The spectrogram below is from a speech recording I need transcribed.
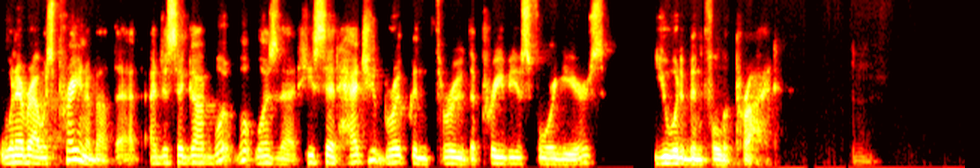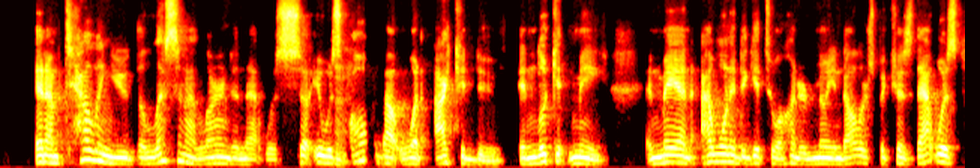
whenever I was praying about that, I just said, God, what, what was that? He said, had you broken through the previous four years, you would have been full of pride. Hmm. And I'm telling you, the lesson I learned in that was so, it was hmm. all about what I could do. And look at me. And man, I wanted to get to a hundred million dollars because that was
